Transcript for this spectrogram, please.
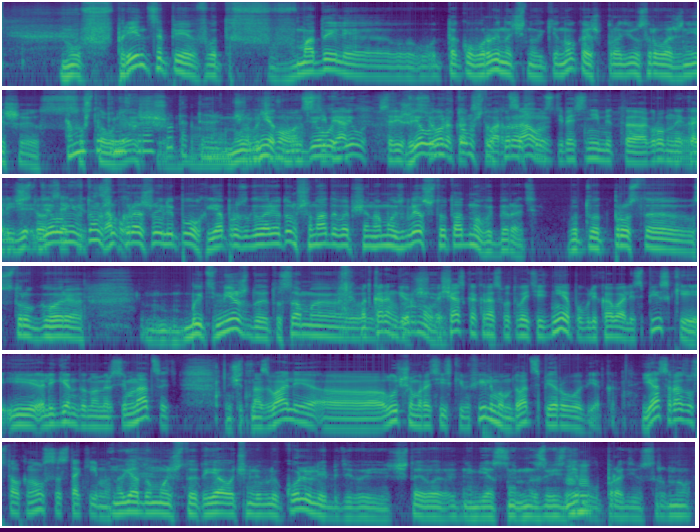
Ну, в принципе, вот в модели э, вот такого рыночного кино, конечно, продюсер важнейшая А может, это нехорошо тогда? Ну, Ну, нет, ну, он с дело- тебя, дело- с дело режиссера, не в том, что творца, хорошо- он с тебя снимет э, огромное количество Дело не в том, что забот. хорошо или плохо. Я просто говорю о том, что надо вообще, на мой взгляд, что-то одно выбирать. Вот, вот просто, строго говоря, быть между это самое Вот, Карен Георгиевич, сейчас как раз вот в эти дни опубликовали списки, и «Легенда номер 17» значит, назвали э, лучшим российским фильмом 21 века. Я сразу столкнулся с таким... Ну, я думаю, что это... Я очень люблю Колю Лебедева и считаю, я с ним на «Звезде» Мгм. был продюсером, но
